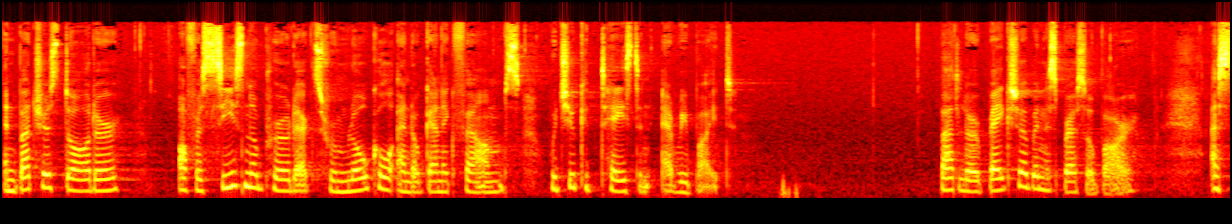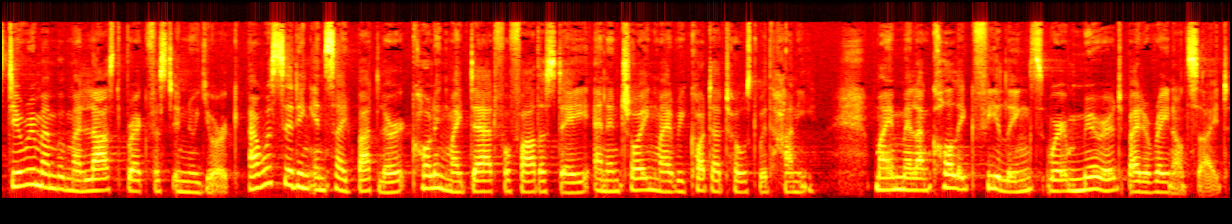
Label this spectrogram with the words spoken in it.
and Butcher's Daughter offers seasonal products from local and organic farms, which you could taste in every bite. Butler Bake Shop and Espresso Bar. I still remember my last breakfast in New York. I was sitting inside Butler, calling my dad for Father's Day and enjoying my ricotta toast with honey. My melancholic feelings were mirrored by the rain outside,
